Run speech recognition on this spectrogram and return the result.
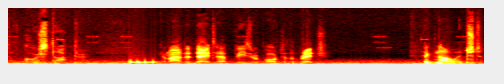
Of course, Doctor. Commander Data, please report to the bridge. Acknowledged.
